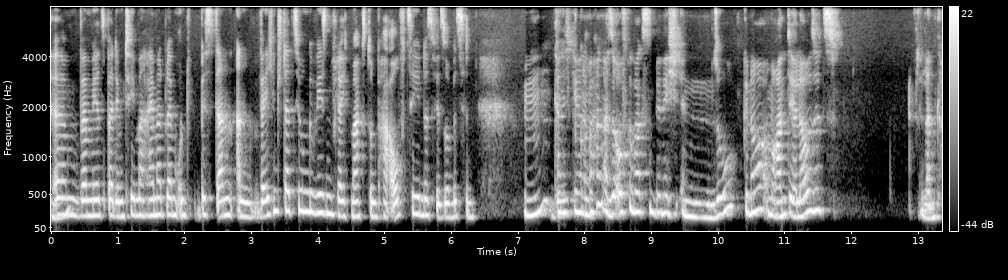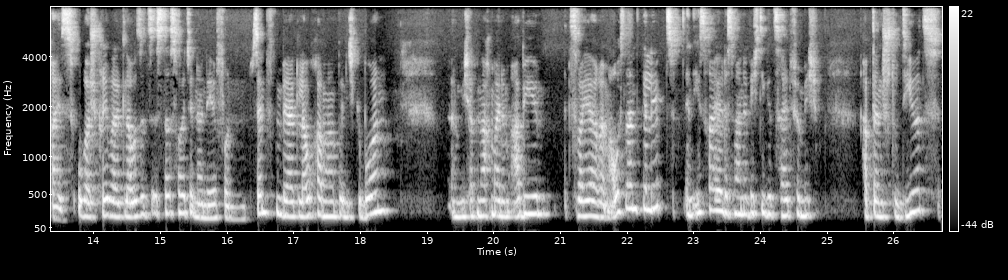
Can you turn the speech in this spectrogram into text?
ähm, wenn wir jetzt bei dem Thema Heimat bleiben und bist dann an welchen Stationen gewesen? Vielleicht magst du ein paar aufzählen, dass wir so ein bisschen. Mhm, kann ich gerne machen. Also aufgewachsen bin ich in so, genau, am Rand der Lausitz. Landkreis Oberspreewald-Lausitz ist das heute, in der Nähe von Senftenberg, Lauchhammer bin ich geboren. Ähm, Ich habe nach meinem Abi zwei Jahre im Ausland gelebt, in Israel. Das war eine wichtige Zeit für mich. Habe dann studiert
